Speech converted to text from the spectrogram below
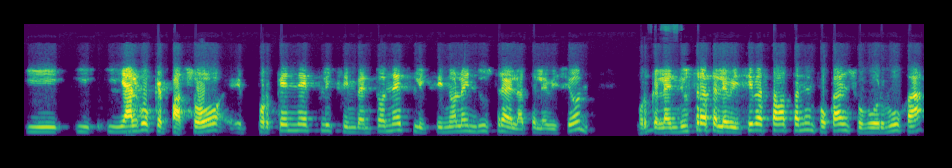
Y, y, y algo que pasó, eh, ¿por qué Netflix inventó Netflix y no la industria de la televisión? Porque la industria televisiva estaba tan enfocada en su burbuja,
